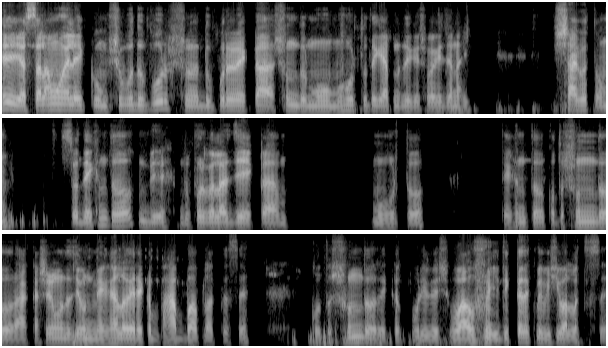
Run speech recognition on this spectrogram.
হেই আসসালামু আলাইকুম। শুভ দুপুর। দুপুরের একটা সুন্দর মুহূর্ত থেকে আপনাদেরকে সবাইকে জানাই স্বাগতম। তো দেখেন তো দুপুরবেলার যে একটা মুহূর্ত, দেখেন তো কত সুন্দর আকাশের মধ্যে যেমন মেঘালয়ের একটা ভাব, ভাব লাগতেছে। কত সুন্দর একটা পরিবেশ। ওয়াও! এই দিকটা দেখলে বেশি ভালো লাগতেছে।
